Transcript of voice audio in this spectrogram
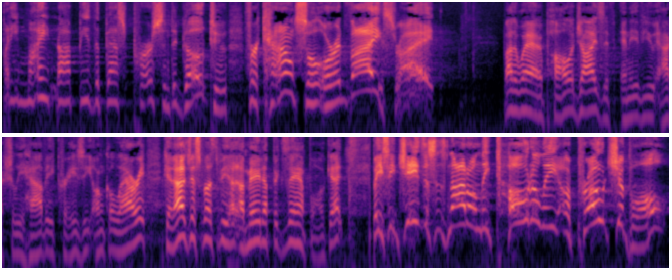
But he might not be the best person to go to for counsel or advice, right? By the way, I apologize if any of you actually have a crazy Uncle Larry. Okay, that just must be a made up example, okay? But you see, Jesus is not only totally approachable,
